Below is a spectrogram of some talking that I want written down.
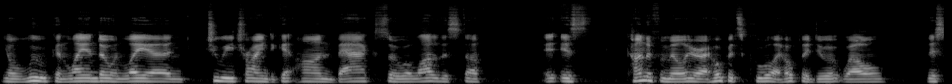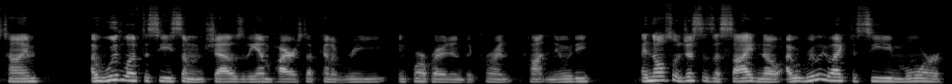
you know, Luke and Lando and Leia and Chewie trying to get Han back. So a lot of this stuff is kind of familiar. I hope it's cool. I hope they do it well this time. I would love to see some Shadows of the Empire stuff kind of reincorporated into the current continuity. And also, just as a side note, I would really like to see more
